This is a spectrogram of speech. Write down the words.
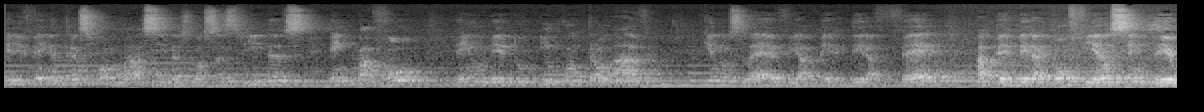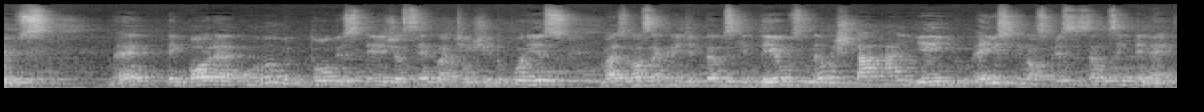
ele venha transformar-se nas nossas vidas em pavor, em um medo incontrolável que nos leve a perder a fé, a perder a confiança em Deus. Né? Embora o mundo todo esteja sendo atingido por isso, mas nós acreditamos que Deus não está alheio. É isso que nós precisamos entender.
